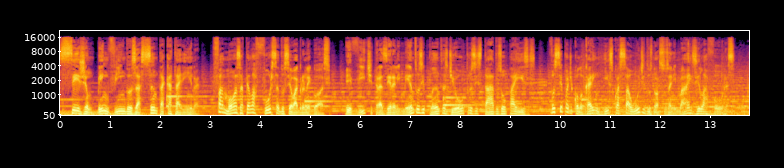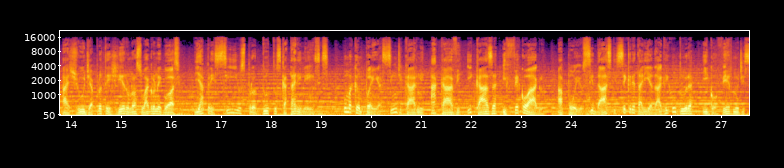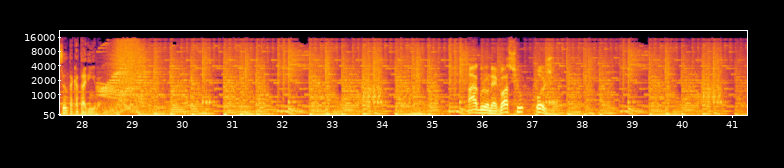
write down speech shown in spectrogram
Sejam bem-vindos a Santa Catarina, famosa pela força do seu agronegócio. Evite trazer alimentos e plantas de outros estados ou países. Você pode colocar em risco a saúde dos nossos animais e lavouras. Ajude a proteger o nosso agronegócio e aprecie os produtos catarinenses. Uma campanha Sindicarne, Acave, Icasa e Fecoagro. Apoio Sidasc, Secretaria da Agricultura e Governo de Santa Catarina. Agronegócio hoje.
